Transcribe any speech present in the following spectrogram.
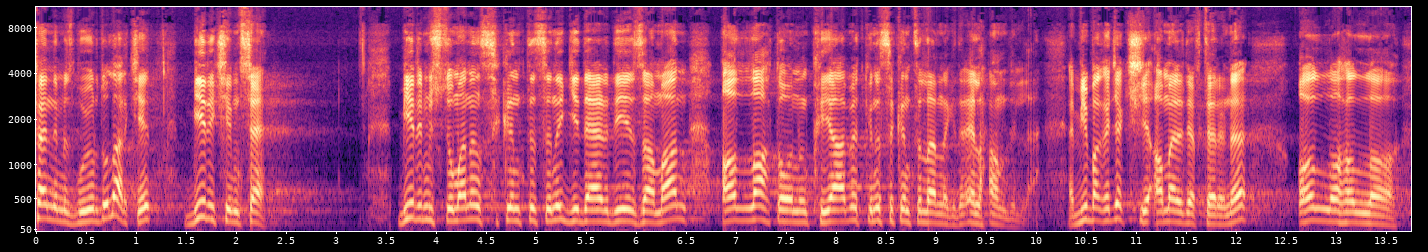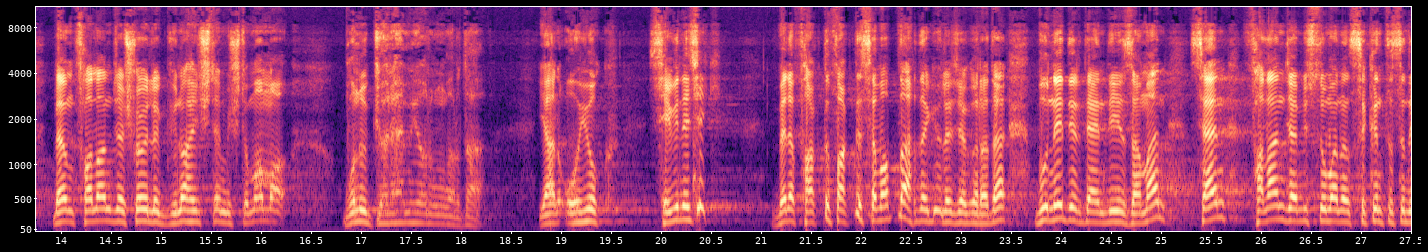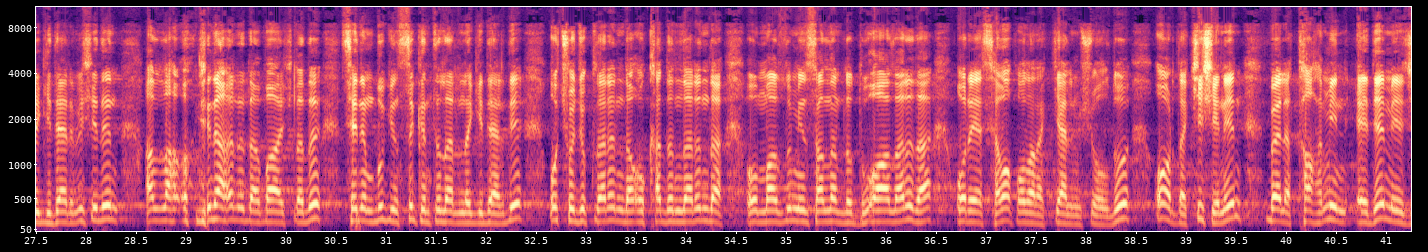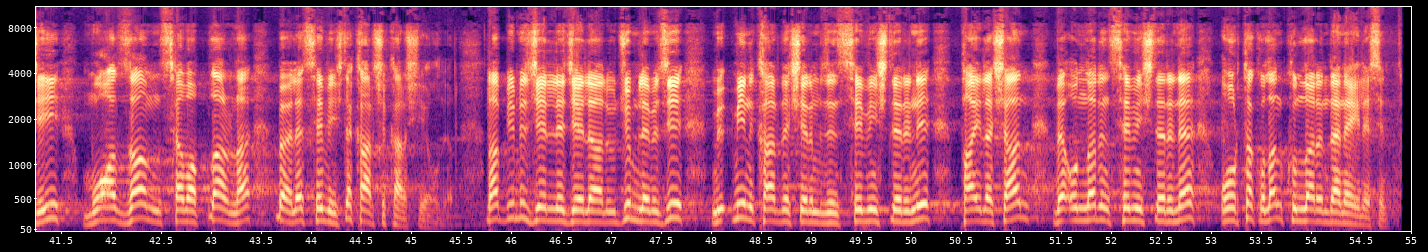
Efendimiz buyurdular ki bir kimse bir Müslümanın sıkıntısını giderdiği zaman Allah da onun kıyamet günü sıkıntılarına gider. Elhamdülillah. Yani bir bakacak kişi amel defterine Allah Allah ben falanca şöyle günah işlemiştim ama bunu göremiyorum orada. Yani o yok. Sevinecek. Böyle farklı farklı sevaplar da görecek orada. Bu nedir dendiği zaman sen falanca Müslümanın sıkıntısını gidermiş idin. Allah o günahını da bağışladı. Senin bugün sıkıntılarını giderdi. O çocukların da, o kadınların da, o mazlum insanların da duaları da oraya sevap olarak gelmiş oldu. Orada kişinin böyle tahmin edemeyeceği muazzam sevaplarla böyle sevinçle karşı karşıya oluyor. Rabbimiz Celle Celaluhu cümlemizi mümin kardeşlerimizin sevinçlerini paylaşan ve onların sevinçlerine ortak olan kullarından eylesin.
